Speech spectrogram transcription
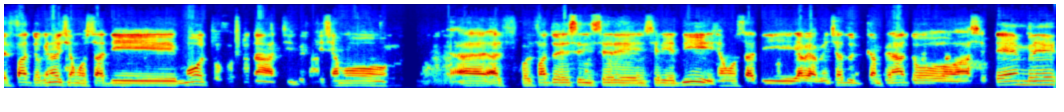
del fatto che noi siamo stati molto fortunati perché siamo eh, al, col fatto di essere in serie, in serie D siamo stati aveva pensato il campionato a settembre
